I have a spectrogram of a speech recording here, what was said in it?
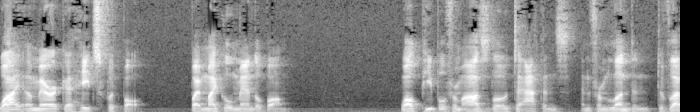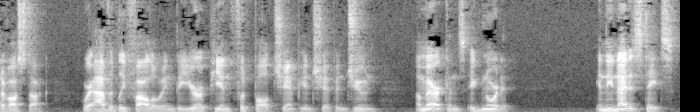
Why America Hates Football by Michael Mandelbaum. While people from Oslo to Athens and from London to Vladivostok were avidly following the European Football Championship in June, Americans ignored it. In the United States,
